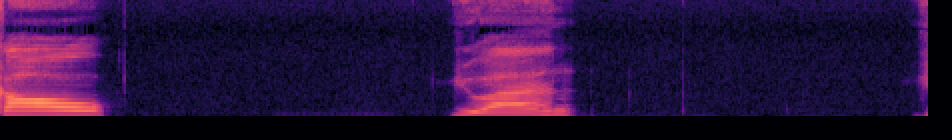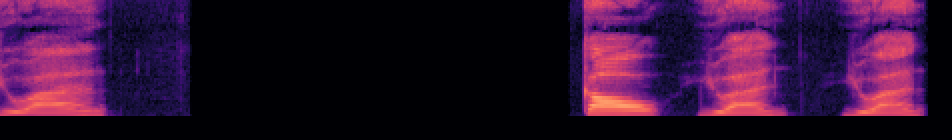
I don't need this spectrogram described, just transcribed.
高圆圆。高圆圆，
